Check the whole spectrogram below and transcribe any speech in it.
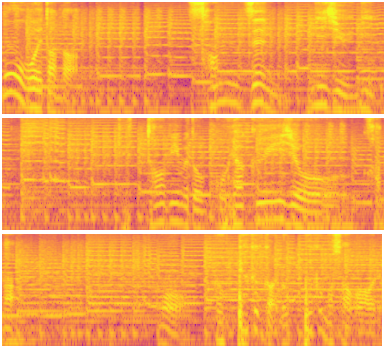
もう覚えたんだ。3022レッドビームと500以上かな。もう600か。600も差がある。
